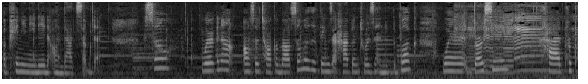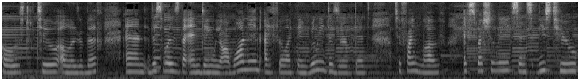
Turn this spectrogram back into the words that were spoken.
opinionated on that subject. So, we're gonna also talk about some of the things that happened towards the end of the book where Darcy had proposed to Elizabeth, and this was the ending we all wanted. I feel like they really deserved it to find love, especially since these two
